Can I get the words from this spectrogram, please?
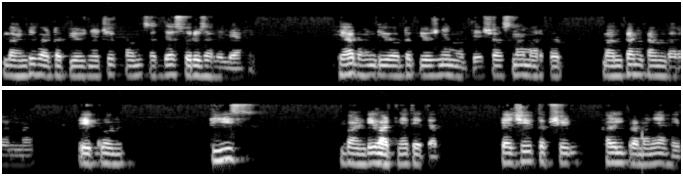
भांडी वाटप योजनेचे फॉर्म सध्या सुरू झालेले आहे. ह्या भांडी वाटप योजनेमध्ये शासनामार्फत बांधकाम कामगारांना एकूण तीस भांडी वाटण्यात येतात. त्याची तपशील खालीलप्रमाणे आहेत.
